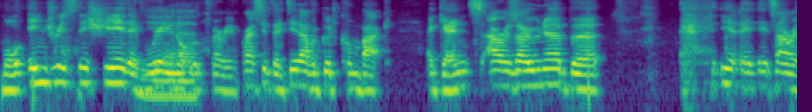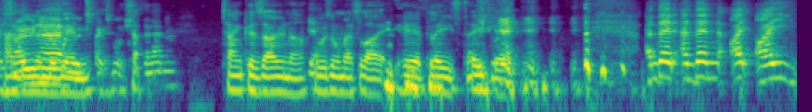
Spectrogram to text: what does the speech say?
more injuries this year. They've really not looked very impressive. They did have a good comeback against Arizona, but it's them the Arizona. Who expects much of them? Tankazona. Yeah. It was almost like, here, please take it. and then and then I I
